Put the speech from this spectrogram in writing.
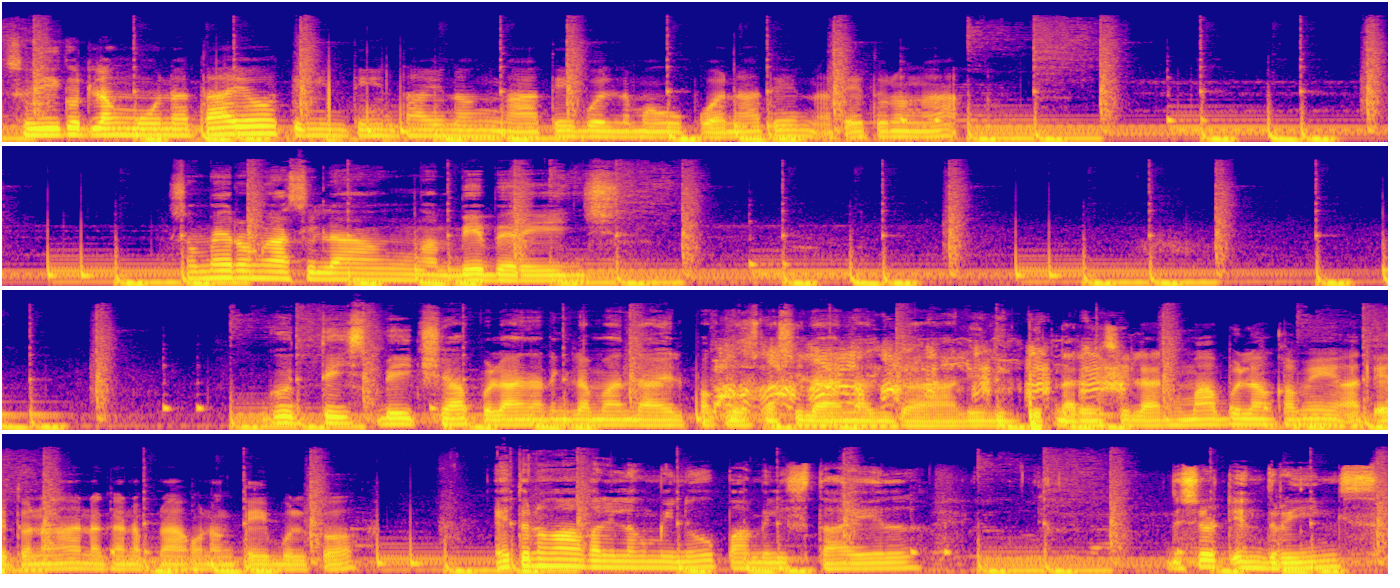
So ikot lang muna tayo, tingin-tingin tayo ng ah, table na mauupuan natin at ito na nga. So meron nga silang ah, beverage Good Taste Bake Shop, wala na rin laman dahil pa-close na sila, nagliligpit na rin sila. Humabol lang kami at eto na nga, naghanap na ako ng table ko. Eto na nga ang kanilang menu, family style, dessert and drinks,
